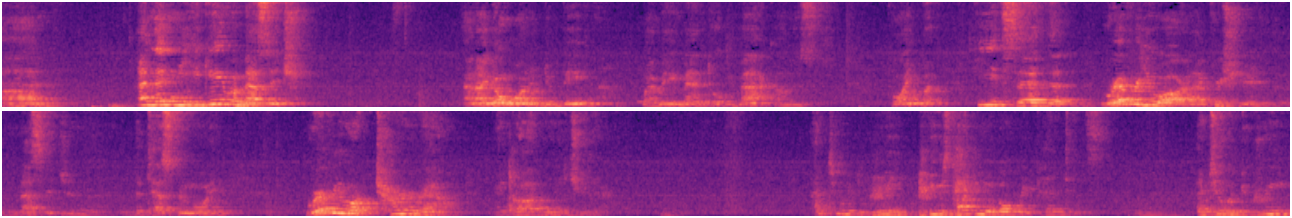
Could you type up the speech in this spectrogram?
Um, and then he gave a message, and I don't want to debate my main man Toby Mac on this point, but he had said that wherever you are, and I appreciated the, the message and the, the testimony, wherever you are, turn around, and God will meet you there. To a degree, he was talking about repentance. And to a degree,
